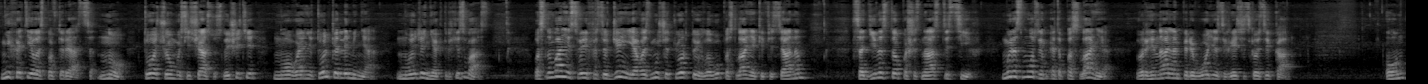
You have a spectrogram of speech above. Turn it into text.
не хотелось повторяться, но то, о чем вы сейчас услышите, новое не только для меня, но и для некоторых из вас. В основании своих рассуждений я возьму четвертую главу послания к Ефесянам с 11 по 16 стих. Мы рассмотрим это послание в оригинальном переводе с греческого языка. Он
